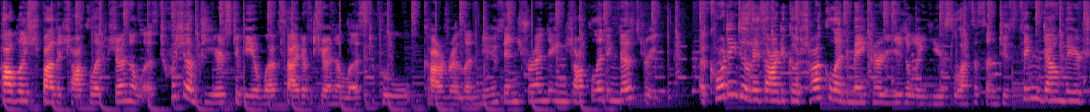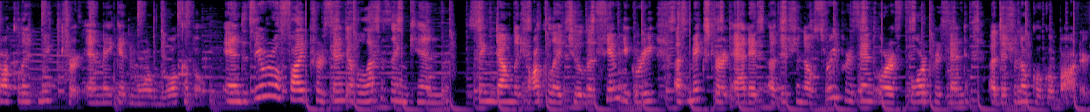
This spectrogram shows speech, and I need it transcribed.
Published by the Chocolate Journalist, which appears to be a website of journalists who cover the news and trend in chocolate industry. According to this article, chocolate makers usually use lecithin to thin down their chocolate mixture and make it more walkable. And 0.5% of lecithin can thin down the chocolate to the same degree as mixture added additional 3% or 4% additional cocoa butter.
